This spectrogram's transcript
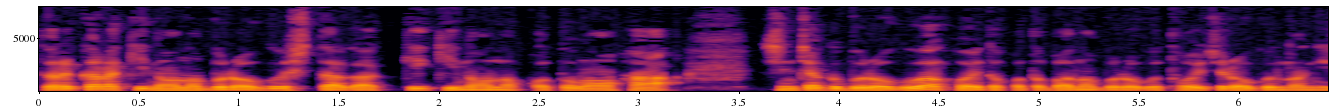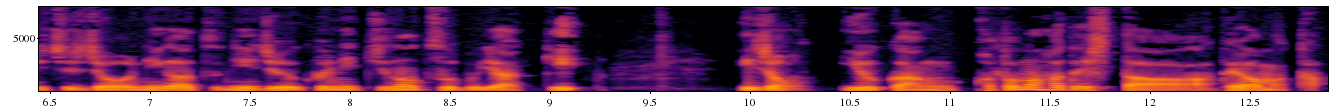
それから昨日のブログした楽器、昨日のことの葉。新着ブログは声と言葉のブログ、東一郎くんの日常2月29日のつぶやき。以上、夕刊ことの葉でした。ではまた。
